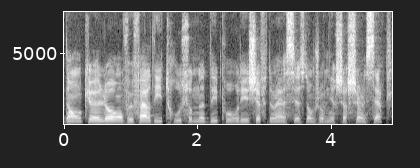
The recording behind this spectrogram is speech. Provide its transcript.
Donc là, on veut faire des trous sur notre dé pour les chiffres de 1 à 6. Donc, je vais venir chercher un cercle.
